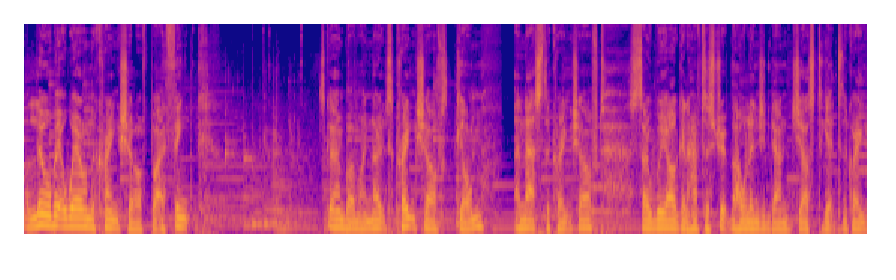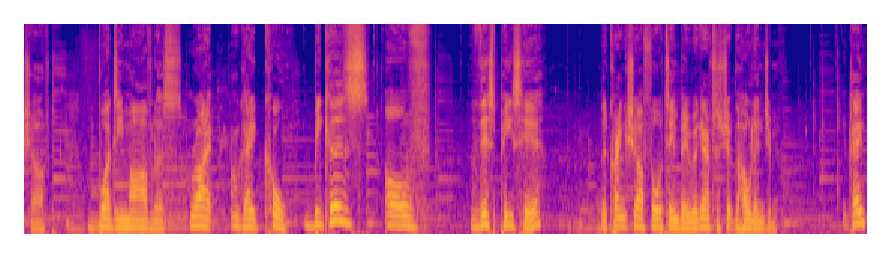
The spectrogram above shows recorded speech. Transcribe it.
A little bit of wear on the crankshaft, but I think it's going by my notes. Crankshaft's gone, and that's the crankshaft. So we are going to have to strip the whole engine down just to get to the crankshaft bloody marvellous. Right, okay, cool. Because of this piece here, the crankshaft 14B, we're going to have to strip the whole engine. Okay,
